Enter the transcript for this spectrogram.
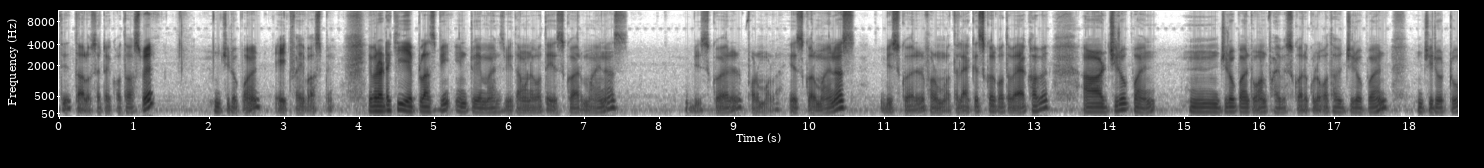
দিই, তাহলে সেটাই কত আসবে? জিরো পয়েন্ট এইট ফাইভ আসবে। এবার এটা কি? A plus B into A minus B তার মানে কত? এ স্কোয়ার মাইনাস বি স্কোয়ারের formula A square minus B স্কোয়ারের ফর্মুলা তাহলে এক স্কোয়ার কত এক হবে। আর zero point zero point one five square করলে কত হবে? Zero point zero two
